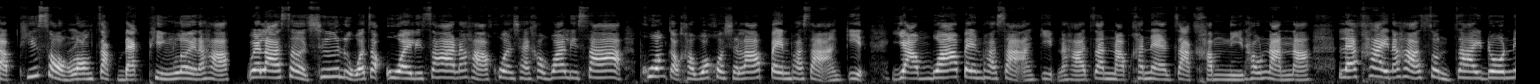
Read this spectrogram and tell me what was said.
ดับที่ 2 รองจากแบ็คพิงเลยนะคะ เวลาเสิร์ชชื่อหรือว่าจะอวยลิซ่านะคะ ควรใช้คำว่าลิซ่าพ่วงกับคำว่าโคเชล่าเป็นภาษาอังกฤษ ย้ำว่าเป็นภาษาอังกฤษนะคะ จะนับคะแนนจากคำนี้เท่านั้นนะ และใครนะคะสนใจโดเน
